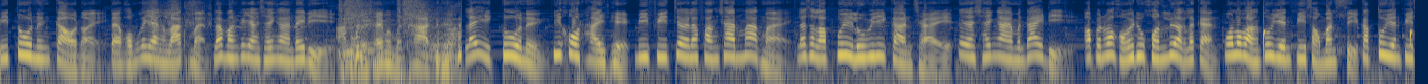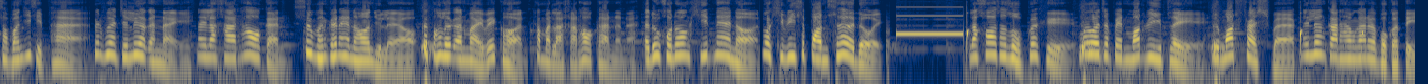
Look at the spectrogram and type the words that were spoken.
มีตู้หนึ่งเก่าหน่อย แต่ผมก็ยังรักมัน และมันก็ยังใช้งานได้ดีผมจะใช้มันเหมือนทาสก็เถอะและอีกตู้หนึ่งที่โคตรไฮเทคมีฟีเจอร์และฟังก์ชันมากมาย และสำหรับผู้ที่รู้วิธีการใช้ก็จะใช้งานมันได้ดี เอาเป็นว่าผมให้ทุกคนเลือกแล้วกันว่าระหว่างตู้เย็นปี 2010 กับตู้เย็นปี 2025 เพื่อนๆจะเลือกอันไหนในราคาเท่ากัน ซึ่งมันก็แน่นอนอยู่แล้ว ก็ต้องเลือกอันใหม่ไว้ก่อนถ้ามันราคาเท่ากันนะนะแต่ทุกคนต้องคิดแน่นอนว่าคลิปนี้สปอนเซอร์โดย และข้อสรุปก็คือ ไม่ว่าจะเป็นมอดรีเพลย์หรือมอดแฟลชแบ็กในเรื่องการทำงานแบบปกติ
